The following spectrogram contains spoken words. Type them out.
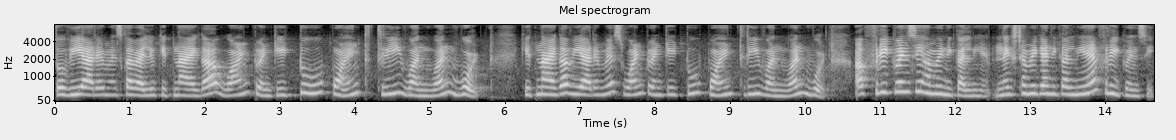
तो वी आर एम एस का वैल्यू कितना आएगा? One twenty two point three one one volt कितना आएगा? V R M S one twenty two point three one one volt अब फ्रीक्वेंसी हमें निकालनी है। नेक्स्ट हमें क्या निकालनी है? फ्रीक्वेंसी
